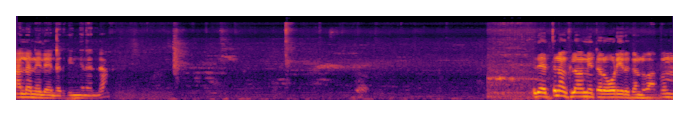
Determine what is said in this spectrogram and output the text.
நல்ல நிலையில் இருக்குது இன்ஜின் எல்லாம் இது எத்தனை கிலோமீட்டர் ஓடி இருக்குன்னு பார்ப்போம்.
